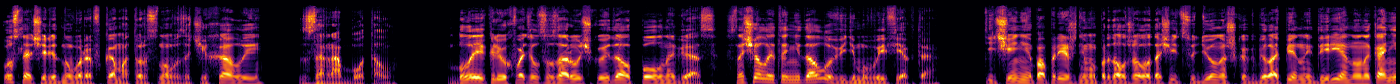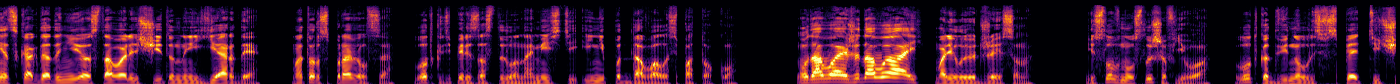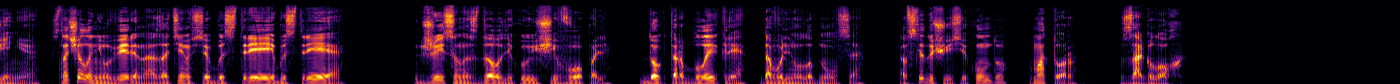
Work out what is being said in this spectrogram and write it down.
После очередного рывка мотор снова зачихал и... заработал. Блейкли ухватился за ручку и дал полный газ. Сначала это не дало видимого эффекта. Течение по-прежнему продолжало тащить суденышко к белопенной дыре, но, наконец, когда до нее оставались считанные ярды, мотор справился, лодка теперь застыла на месте и не поддавалась потоку. «Ну давай же, давай!» — молил ее Джейсон. И словно услышав его, лодка двинулась вспять течению. Сначала неуверенно, а затем все быстрее и быстрее. Джейсон издал ликующий вопль. Доктор Блейкли довольно улыбнулся. А в следующую секунду мотор заглох.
